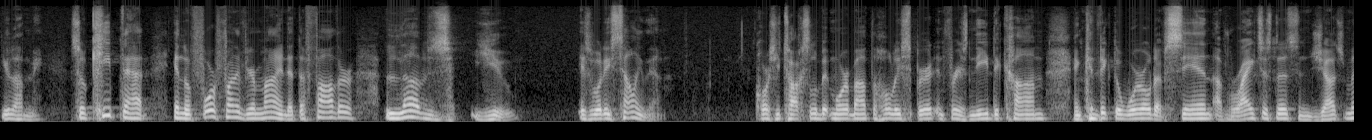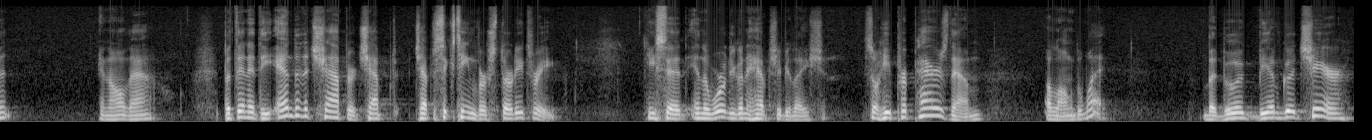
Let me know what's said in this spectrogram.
you love me. So keep that in the forefront of your mind that the Father loves you, is what he's telling them. Of course, he talks a little bit more about the Holy Spirit and for his need to come and convict the world of sin, of righteousness, and judgment, and all that. But then at the end of the chapter, chapter, chapter 16, verse 33, he said, In the world you're going to have tribulation. So he prepares them along the way. But be of good cheer.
